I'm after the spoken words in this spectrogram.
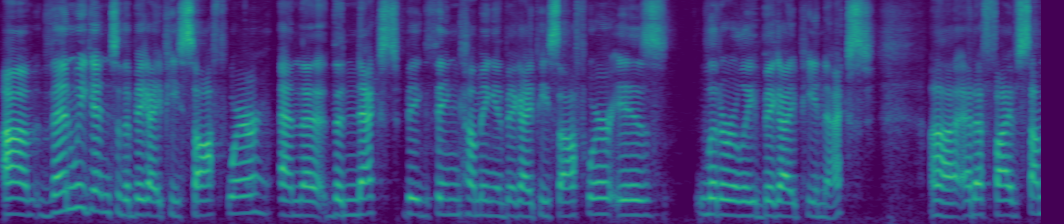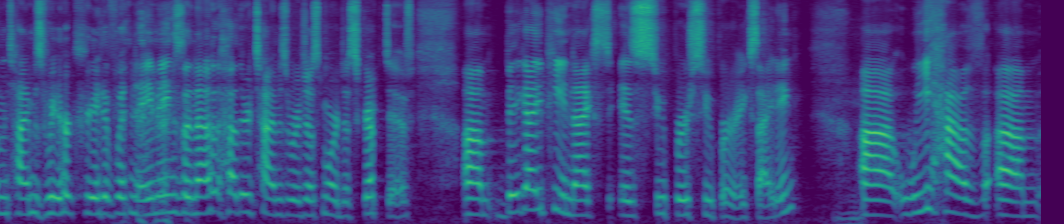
Um, then we get into the BIG-IP software, and the, the next big thing coming in BIG-IP software is literally BIG-IP Next. Uh, at F5, sometimes we are creative with namings, and other times we're just more descriptive. Um, Big IP Next is super, super exciting. Uh, we have um,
